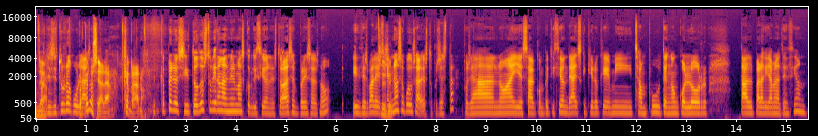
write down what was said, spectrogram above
Ya. Porque si tú ¿Por regulas... qué no se hará? Qué raro. Que- Pero si todos tuvieran las mismas condiciones, todas las empresas, ¿no? Y dices, vale, es que sí. no se puede usar esto, pues ya está. Pues ya no hay esa competición de, ah, es que quiero que mi champú tenga un color tal para que llame la atención.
